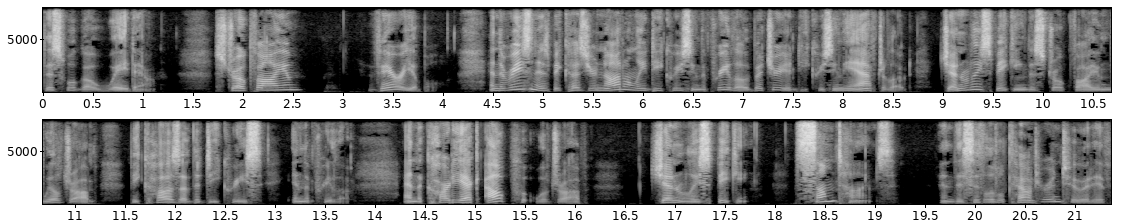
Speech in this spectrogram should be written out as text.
This will go way down. Stroke volume? Variable. And the reason is because you're not only decreasing the preload, but you're decreasing the afterload. Generally speaking, the stroke volume will drop because of the decrease in the preload. And the cardiac output will drop, generally speaking. Sometimes and this is a little counterintuitive,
